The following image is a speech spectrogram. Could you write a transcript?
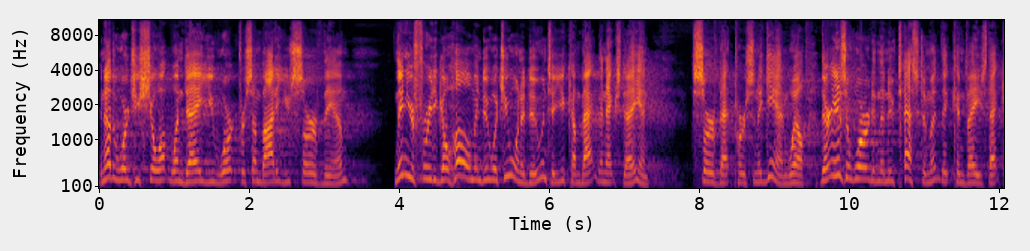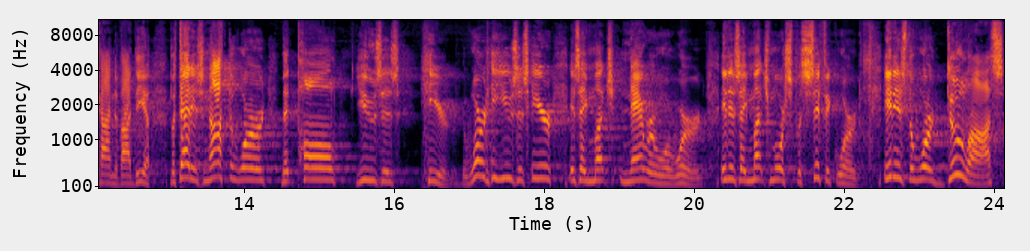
In other words, you show up one day, you work for somebody, you serve them, then you're free to go home and do what you want to do until you come back the next day and serve that person again. Well, there is a word in the New Testament that conveys that kind of idea, but that is not the word that Paul uses here. The word he uses here is a much narrower word. It is a much more specific word. It is the word doulos,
